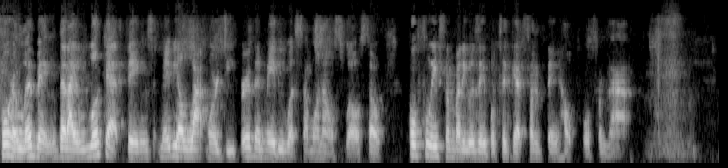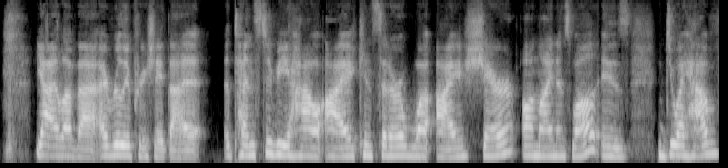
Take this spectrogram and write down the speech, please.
for a living that i look at things maybe a lot more deeper than maybe what someone else will so hopefully somebody was able to get something helpful from that yeah i love that i really appreciate that it tends to be how I consider what I share online as well is do I have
